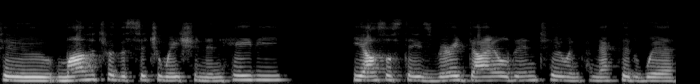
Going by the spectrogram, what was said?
to monitor the situation in Haiti he also stays very dialed into and connected with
